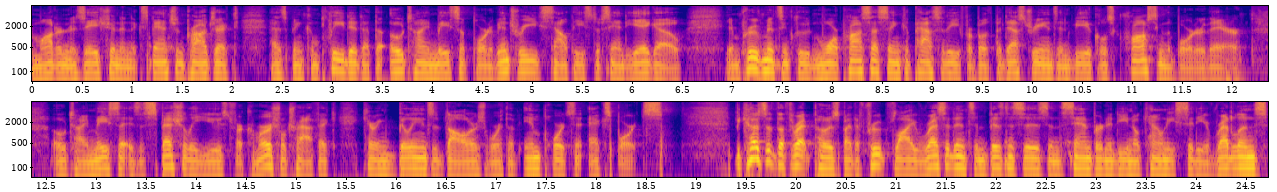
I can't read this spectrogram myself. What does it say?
modernization and expansion project has been completed at the Otay Mesa port of entry southeast of San Diego. Improvements include more processing capacity for both pedestrians and vehicles crossing the border there. Otay Mesa is especially used for commercial traffic, carrying billions of dollars worth of imports and exports. Because of the threat posed by the fruit fly, residents and businesses in the San Bernardino County city of Redlands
